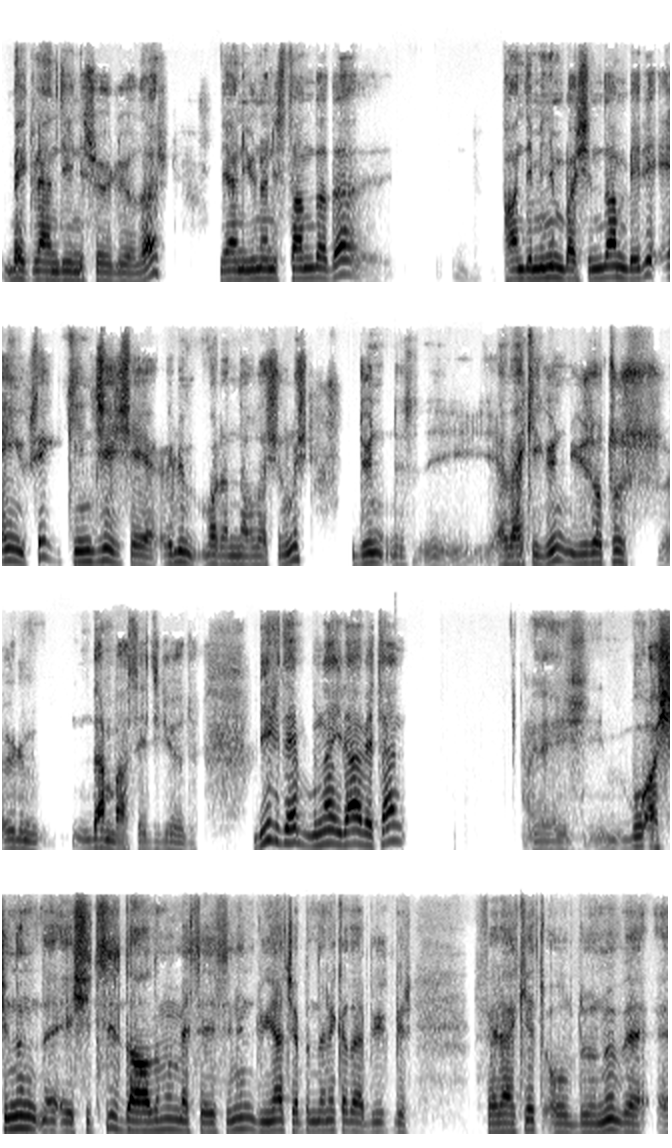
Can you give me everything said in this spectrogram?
beklendiğini söylüyorlar. Yani Yunanistan'da da pandeminin başından beri en yüksek ikinci şeye ölüm oranına ulaşılmış. Dün e, evvelki gün 130 ölümden bahsediliyordu. Bir de buna ilaveten e, bu aşının eşitsiz dağılımı meselesinin dünya çapında ne kadar büyük bir felaket olduğunu ve e,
